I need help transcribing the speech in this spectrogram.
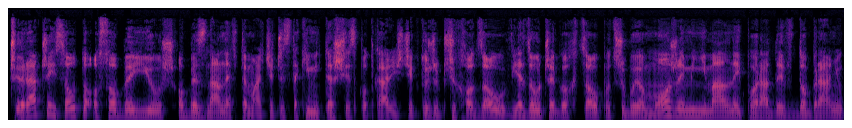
czy raczej są to osoby już obeznane w temacie? Czy z takimi też się spotkaliście, którzy przychodzą, wiedzą czego chcą, potrzebują może minimalnej porady w dobraniu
